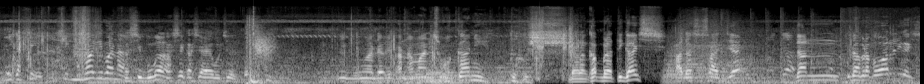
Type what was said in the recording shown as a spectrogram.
Ini kasih, kasih bunga gimana? Kasih bunga, kasih kasih ayo Cil. Ini bunga dari tanaman surga nih. Tuh, udah lengkap berarti guys. Ada sesajen dan udah berapa warna nih guys?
